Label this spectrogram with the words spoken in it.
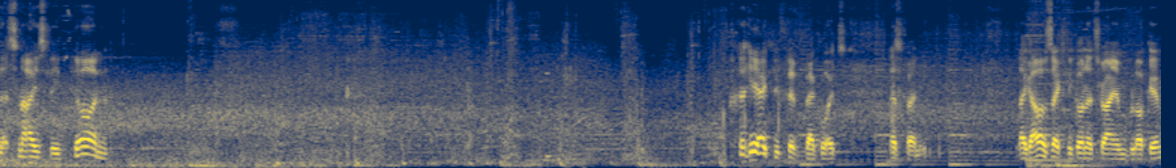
That's nicely done. he actually flipped backwards. That's funny. Like I was actually gonna try and block him.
